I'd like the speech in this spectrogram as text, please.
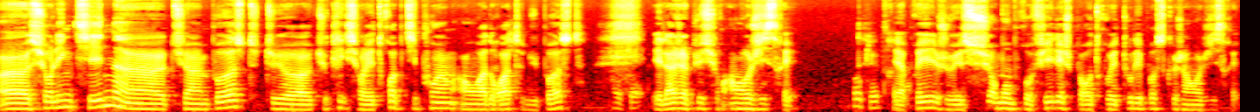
Euh, sur LinkedIn, euh, tu as un post, tu, tu cliques sur les trois petits points en haut à droite du post, et là j'appuie sur enregistrer. Et après, je vais sur mon profil et je peux retrouver tous les posts que j'ai enregistrés.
